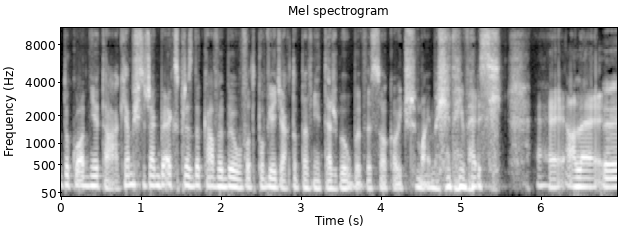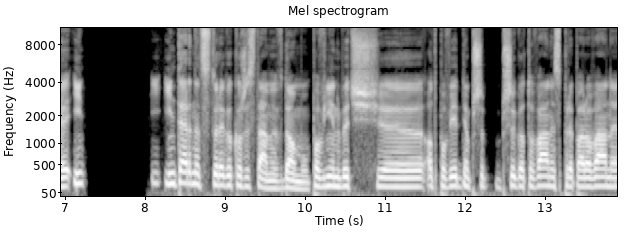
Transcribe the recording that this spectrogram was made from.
dokładnie tak. Ja myślę, że jakby ekspres do kawy był w odpowiedziach, to pewnie też byłby wysoko i trzymajmy się tej wersji. E, ale... I internet, z którego korzystamy w domu, powinien być e, odpowiednio przy, przygotowany, spreparowany.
